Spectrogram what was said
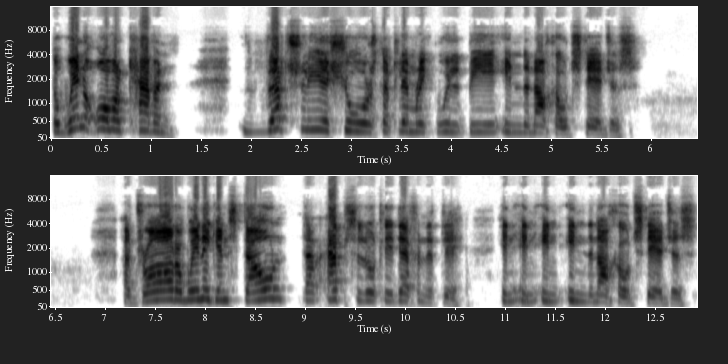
the win over Cavan virtually assures that Limerick will be in the knockout stages. A draw or a win against Down, they're absolutely definitely in, in, in, in the knockout stages.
